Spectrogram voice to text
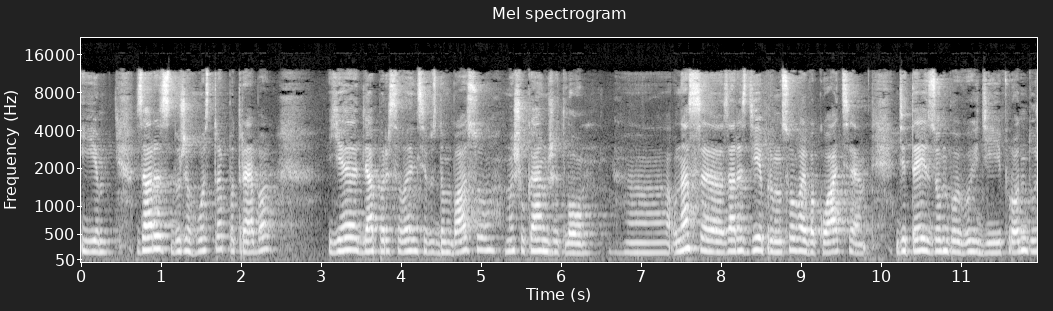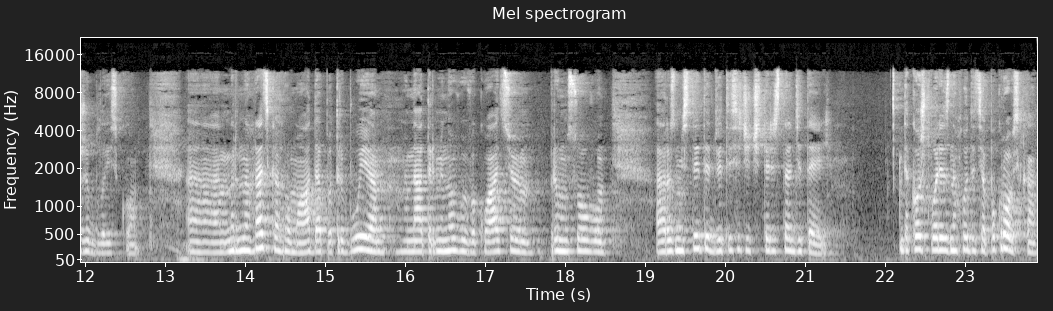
І зараз дуже гостра потреба є для переселенців з Донбасу. Ми шукаємо житло. Е, У нас е, зараз діє примусова евакуація дітей з зон бойових дій. Фронт дуже близько. Е, Мирноградська громада потребує на термінову евакуацію примусову розмістити 2400 дітей. Також поряд знаходиться Покровська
